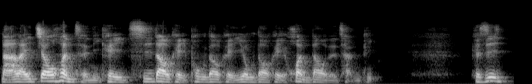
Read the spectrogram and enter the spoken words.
拿来交换成你可以吃到、可以碰到、可以用到、可以换到的产品。可是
